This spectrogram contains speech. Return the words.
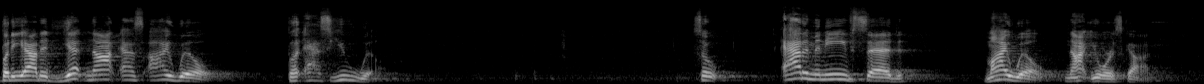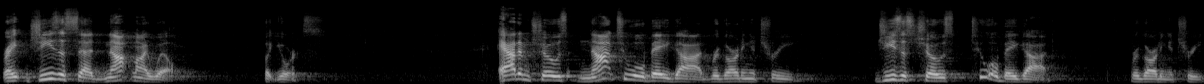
But he added, Yet not as I will, but as you will. So Adam and Eve said, My will, not yours, God. Right? Jesus said, Not my will, but yours. Adam chose not to obey God regarding a tree. Jesus chose to obey God regarding a tree.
